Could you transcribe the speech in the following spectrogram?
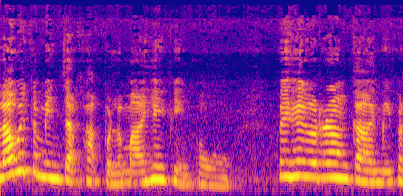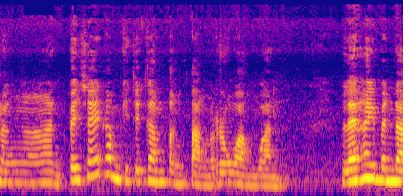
แล้ววิตามินจากผักผลไม้ให้เพียงพอเพื่อให้ร่างกายมีพลังงาน ไปใช้ทำกิจกรรมต่างๆ ระหว่างวัน และให้บรรดา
